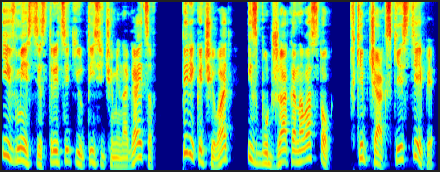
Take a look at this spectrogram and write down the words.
и вместе с 30 тысячами нагайцев перекочевать из Буджака на восток, в Кипчакские степи.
